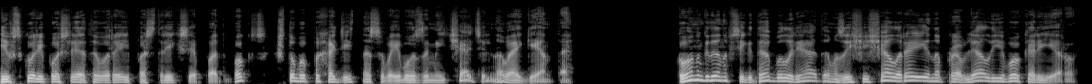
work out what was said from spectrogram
и вскоре после этого Рэй постригся под бокс, чтобы походить на своего замечательного агента. Конгден всегда был рядом, защищал Рэя и направлял его карьеру.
